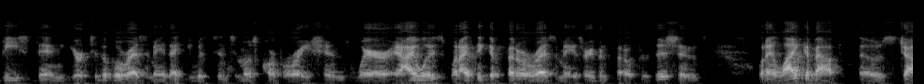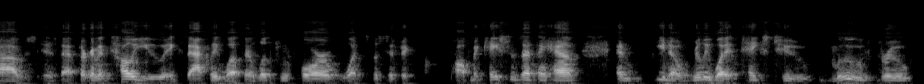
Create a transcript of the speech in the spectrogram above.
beast than your typical resume that you would send to most corporations where I always, when I think of federal resumes or even federal positions, what I like about those jobs is that they're going to tell you exactly what they're looking for, what specific qualifications that they have, and you know really what it takes to move through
